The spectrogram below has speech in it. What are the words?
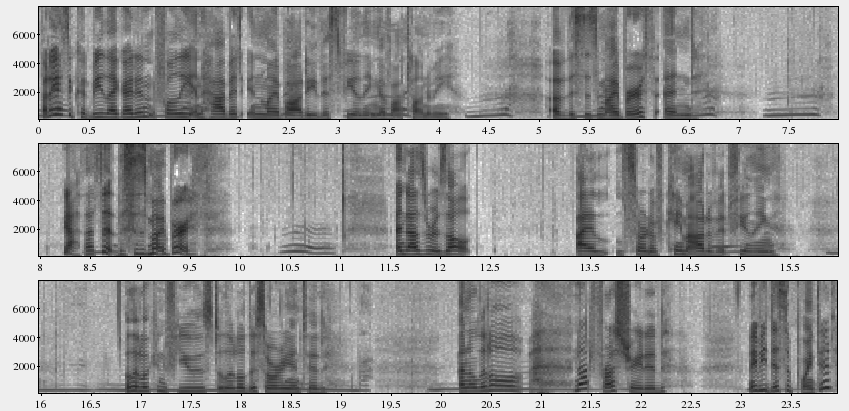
But I guess it could be like I didn't fully inhabit in my body this feeling of autonomy, of this is my birth, and yeah, that's it, this is my birth. And as a result, I sort of came out of it feeling a little confused, a little disoriented, and a little not frustrated, maybe disappointed.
